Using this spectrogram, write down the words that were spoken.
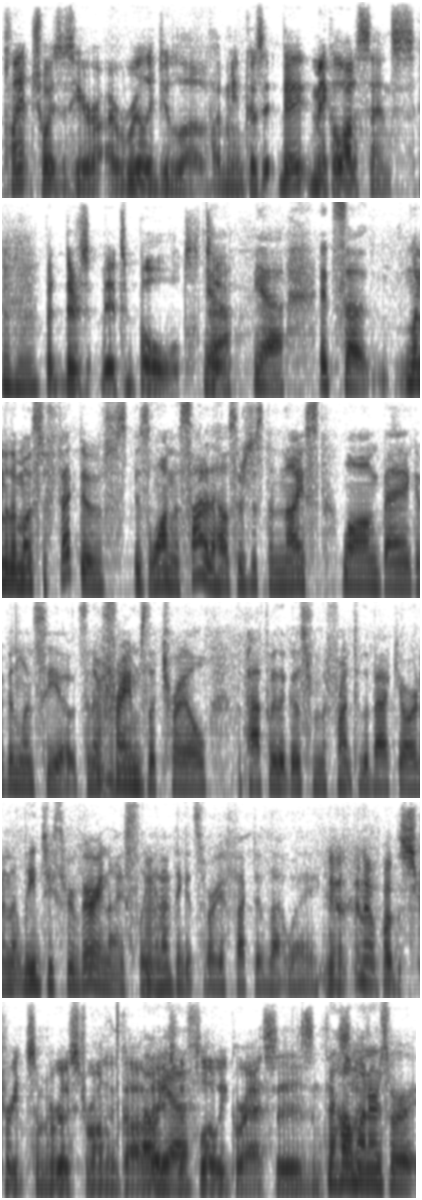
plant choices here. I really do love. I mean, because they make a lot of sense. But there's it's bold too. Mm-hmm. Yeah, yeah. It's uh, one of the most effective is along the side of the house. There's just a nice long bank of inland sea oats, and it frames the trail, the pathway that goes from the front to the backyard, and it leads you through very nicely. And I think it's very effective that way. Yeah, and out by the street, some really strong agaves Oh, yeah. with flowy grasses and The things like homeowners were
